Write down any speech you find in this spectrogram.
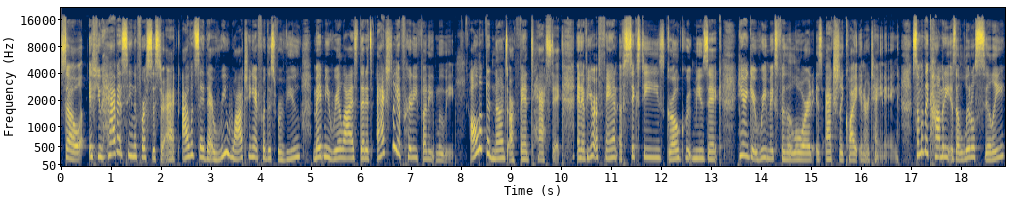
So, if you haven't seen the first Sister Act, I would say that rewatching it for this review made me realize that it's actually a pretty funny movie. All of the nuns are fantastic. And if you're a fan of 60s girl group music, hearing it remixed for the Lord is actually quite entertaining. Some of the comedy is a little silly,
